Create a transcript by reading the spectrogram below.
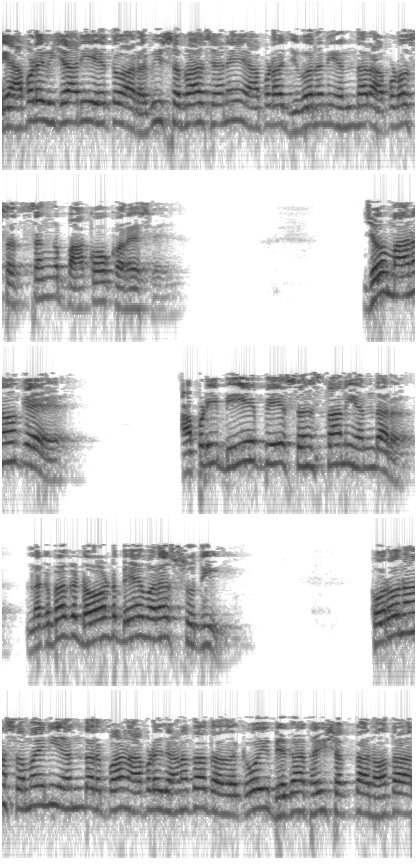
એ આપણે વિચારીએ તો આ રવિ સભા છે ને આપણા જીવનની અંદર આપણો સત્સંગ પાકો કરે છે. જો માનો કે આપણી બીએપી સંસ્થાની અંદર લગભગ દોઢ બે વર્ષ સુધી કોરોના સમયની અંદર પણ આપણે જાણતા હતા કોઈ ભેગા થઈ શકતા નહોતા.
